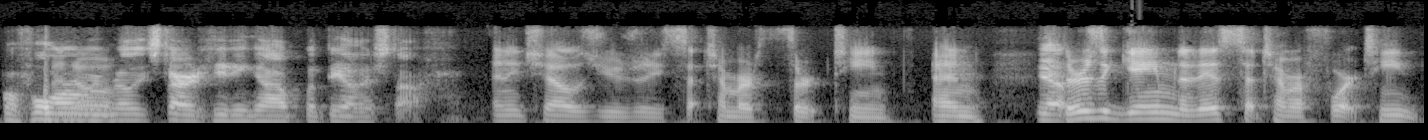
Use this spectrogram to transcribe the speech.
before we really start heating up with the other stuff. NHL is usually September 13th, and Yep. there's a game that is September 14th.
